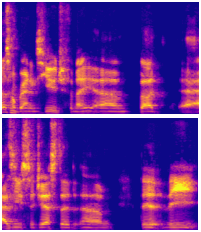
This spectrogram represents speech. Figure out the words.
Personal branding is huge for me. Um, but as you suggested, um, the the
